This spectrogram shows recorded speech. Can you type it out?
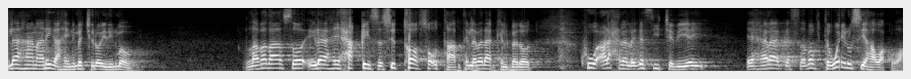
ilaahaan aniga ahayni ma jiro idinma ogi labadaasoo ilaahay xaqiisa si toosa u taabtay labadaa kelmadood. Kuwa adhaxda laga sii jabiyey ee halaagga sababta weyn u sii ahaa kuwa.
